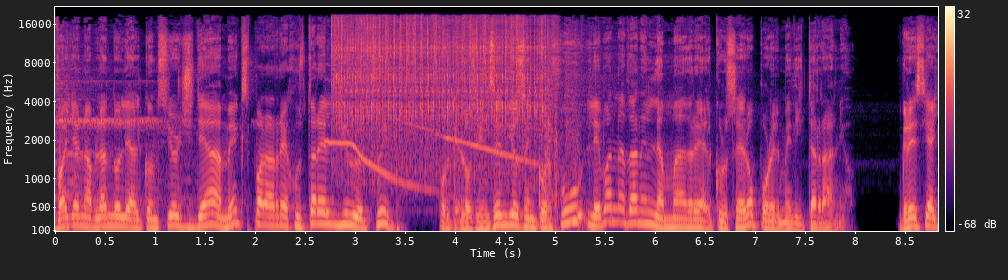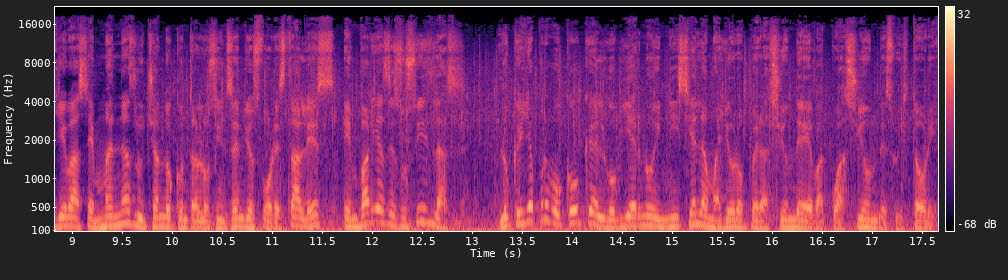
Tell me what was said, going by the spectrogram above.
Vayan hablándole al concierge de Amex para reajustar el Eurotrip, porque los incendios en Corfú le van a dar en la madre al crucero por el Mediterráneo. Grecia lleva semanas luchando contra los incendios forestales en varias de sus islas, lo que ya provocó que el gobierno inicie la mayor operación de evacuación de su historia.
